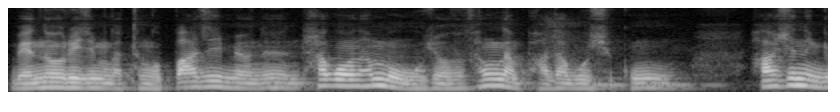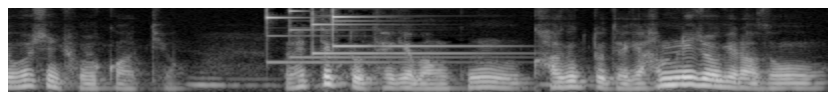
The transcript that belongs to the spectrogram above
매너리즘 같은 거 빠지면은 학원 한번 오셔서 상담 받아보시고 하시는 게 훨씬 좋을 것 같아요 음. 혜택도 되게 많고 가격도 되게 합리적이라서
